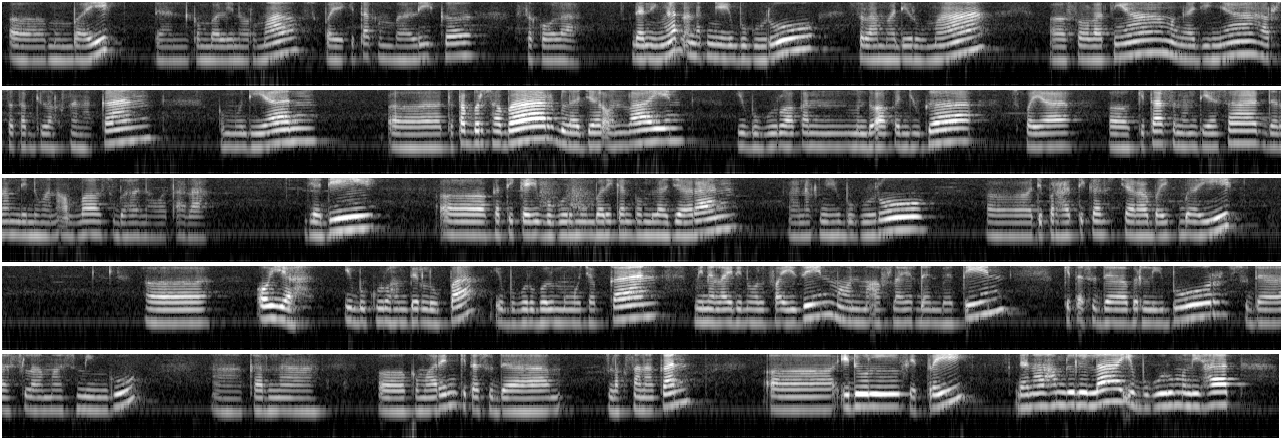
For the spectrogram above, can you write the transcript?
uh, membaik dan kembali normal supaya kita kembali ke sekolah. Dan ingat anaknya ibu guru selama di rumah uh, sholatnya, mengajinya harus tetap dilaksanakan. Kemudian uh, tetap bersabar belajar online ibu guru akan mendoakan juga supaya uh, kita senantiasa dalam lindungan Allah Subhanahu wa taala. Jadi uh, ketika ibu guru memberikan pembelajaran, anaknya ibu guru uh, diperhatikan secara baik-baik. Uh, oh iya, ibu guru hampir lupa, ibu guru belum mengucapkan minal aidin wal faizin, mohon maaf lahir dan batin. Kita sudah berlibur sudah selama seminggu nah, karena uh, kemarin kita sudah melaksanakan uh, Idul Fitri. Dan alhamdulillah ibu guru melihat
